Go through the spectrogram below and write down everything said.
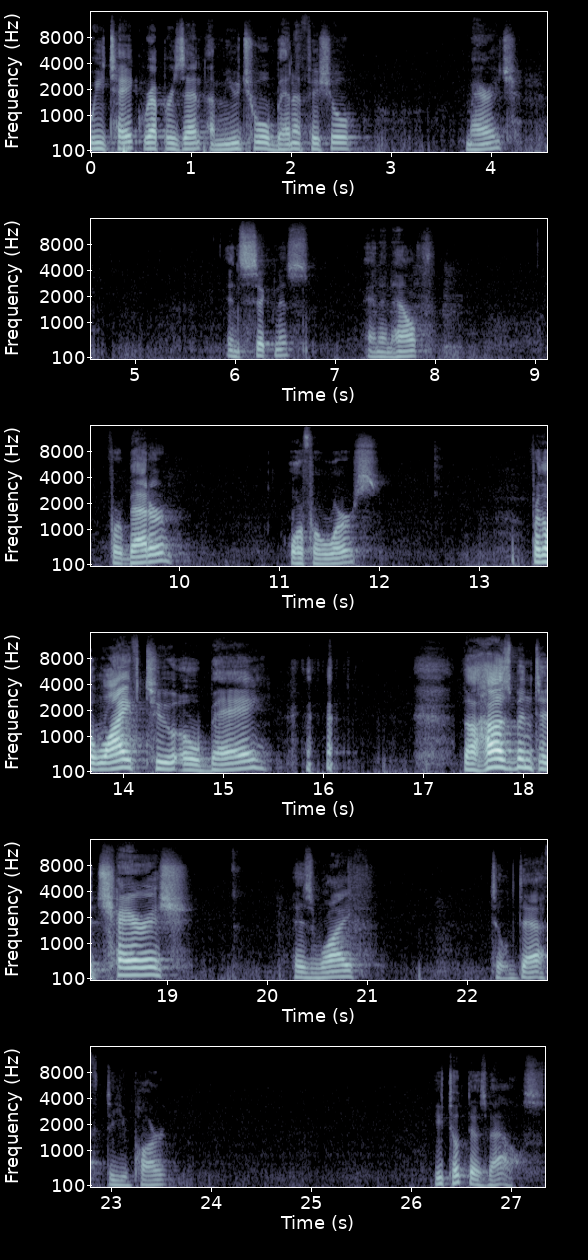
we take represent a mutual beneficial marriage in sickness and in health? For better or for worse. For the wife to obey, the husband to cherish his wife till death do you part. You took those vows.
